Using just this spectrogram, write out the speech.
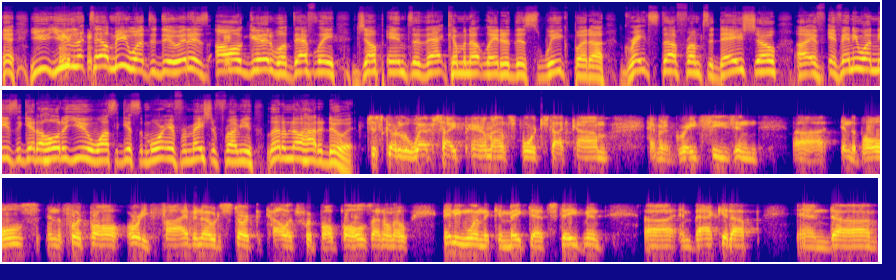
you you tell me what to do. It is all good. We'll definitely jump into that coming up later this week. But uh, great stuff from today's show. Uh, if if anyone needs to get a hold of you and wants to get some more information from you, let them know how to do it. Just go to the website paramountsports.com. Having a great season uh, in the bowls, in the football, already 5 and 0 to start the college football bowls. I don't know anyone that can make that statement uh, and back it up and uh,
